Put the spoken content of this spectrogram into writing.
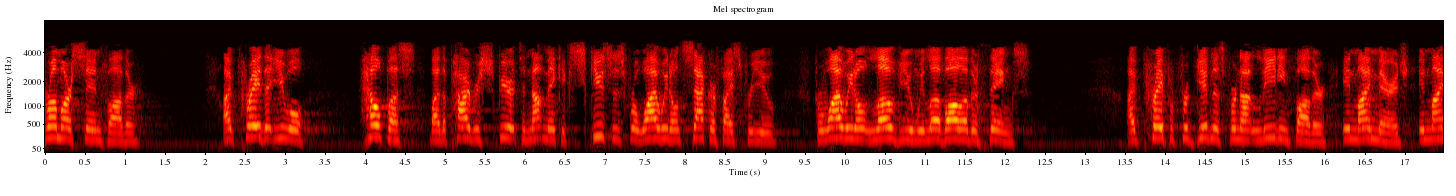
from our sin, Father. I pray that you will help us by the power of your Spirit to not make excuses for why we don't sacrifice for you, for why we don't love you and we love all other things. I pray for forgiveness for not leading, Father, in my marriage, in my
